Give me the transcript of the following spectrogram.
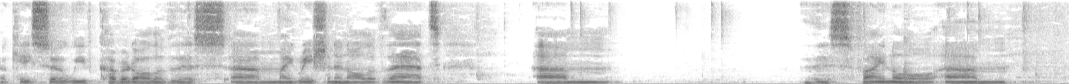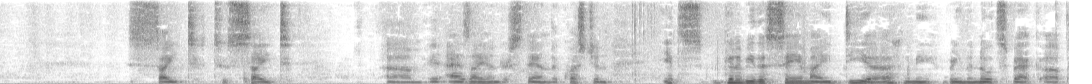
Okay, so we've covered all of this um, migration and all of that. Um, this final um, site to site, um, as I understand the question, it's going to be the same idea. Let me bring the notes back up.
